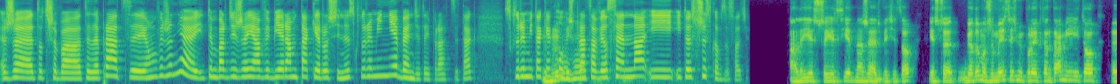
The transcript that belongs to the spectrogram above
że to trzeba tyle pracy. Ja mówię, że nie i tym bardziej, że ja wybieram takie rośliny, z którymi nie będzie tej pracy, tak? Z którymi, tak jak mhm, mówisz, mhm. praca wiosenna i, i to jest wszystko w zasadzie. Ale jeszcze jest jedna rzecz, wiecie co? Jeszcze wiadomo, że my jesteśmy projektantami i to yy,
